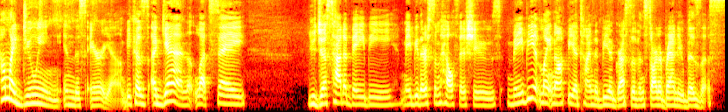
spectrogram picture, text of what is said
how am I doing in this area? Because again, let's say you just had a baby, maybe there's some health issues, maybe it might not be a time to be aggressive and start a brand new business,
